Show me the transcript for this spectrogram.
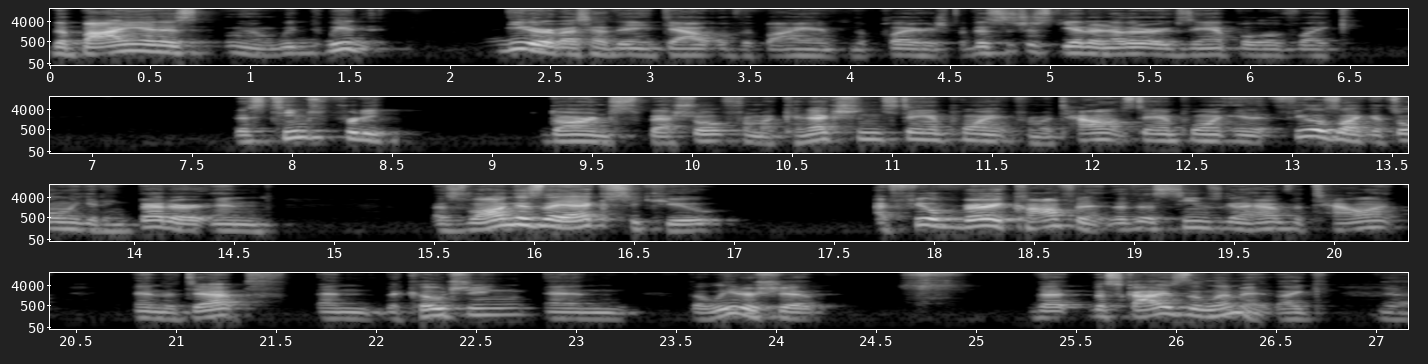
the buy-in is, you know, we we neither of us had any doubt of the buy-in from the players, but this is just yet another example of like this team's pretty darn special from a connection standpoint, from a talent standpoint, and it feels like it's only getting better. And as long as they execute, I feel very confident that this team's going to have the talent and the depth and the coaching and the leadership that the sky's the limit. Like yeah.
